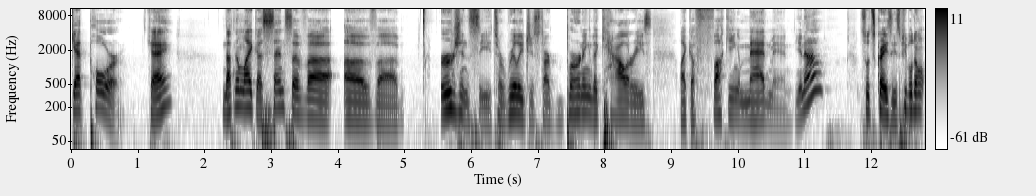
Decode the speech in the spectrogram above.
Get poor. Okay? Nothing like a sense of uh, of uh, urgency to really just start burning the calories like a fucking madman. You know? So what's crazy is people don't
